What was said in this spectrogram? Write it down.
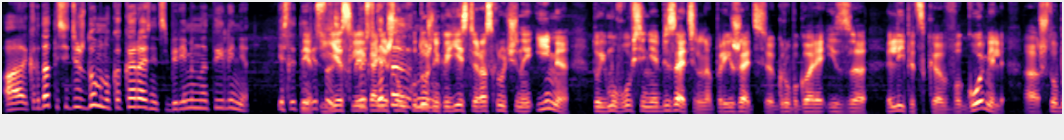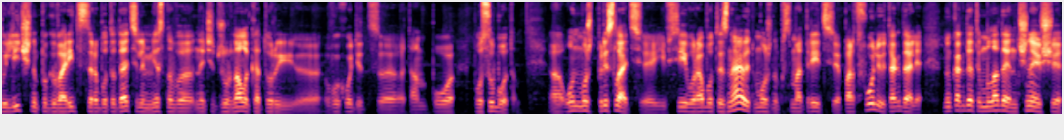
А когда ты сидишь дома, ну какая разница, беременна ты или нет? Если ты Нет, рисуешь. То если, есть конечно, это, у художника есть раскрученное имя, то ему вовсе не обязательно приезжать, грубо говоря, из э, Липецка в Гомель, а, чтобы лично поговорить с работодателем местного значит, журнала, который э, выходит э, там по, по субботам. А, Он может прислать, э, и все его работы знают, можно посмотреть портфолио и так далее. Но когда ты молодая начинающая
